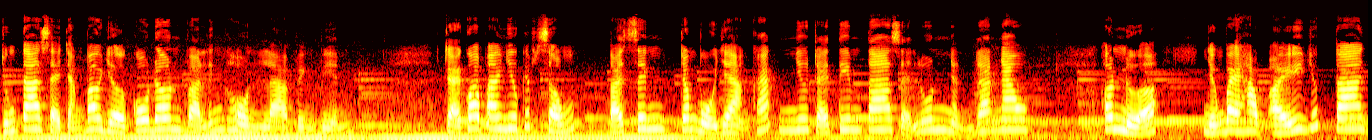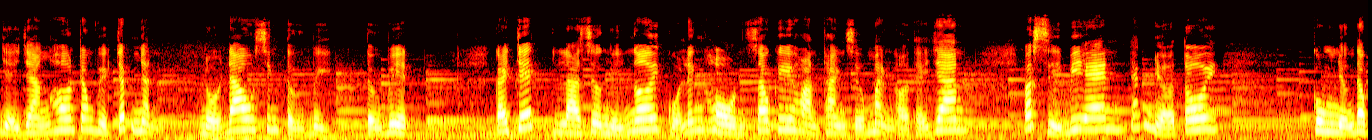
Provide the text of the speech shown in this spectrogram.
Chúng ta sẽ chẳng bao giờ cô đơn và linh hồn là vĩnh viễn. Trải qua bao nhiêu kiếp sống, tái sinh trong bộ dạng khác như trái tim ta sẽ luôn nhận ra nhau. Hơn nữa, những bài học ấy giúp ta dễ dàng hơn trong việc chấp nhận nỗi đau sinh tử bị tử biệt. Cái chết là sự nghỉ ngơi của linh hồn sau khi hoàn thành sứ mệnh ở thế gian. Bác sĩ bn nhắc nhở tôi, cùng những độc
